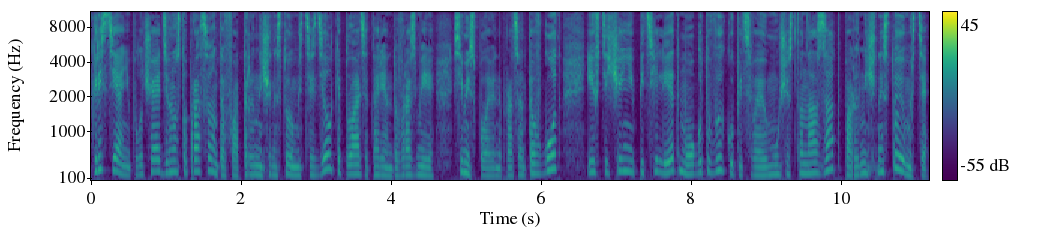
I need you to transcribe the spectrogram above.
Крестьяне получают 90% от рыночной стоимости сделки, платят аренду в размере 7,5% в год и в течение пяти лет могут выкупить свое имущество назад по рыночной стоимости.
